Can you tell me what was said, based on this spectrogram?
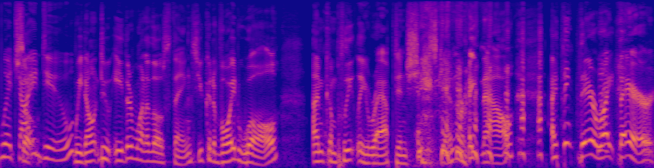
Which So I do. We don't do either one of those things. You could avoid wool. I'm completely wrapped in sheepskin right now. I think there, right there,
